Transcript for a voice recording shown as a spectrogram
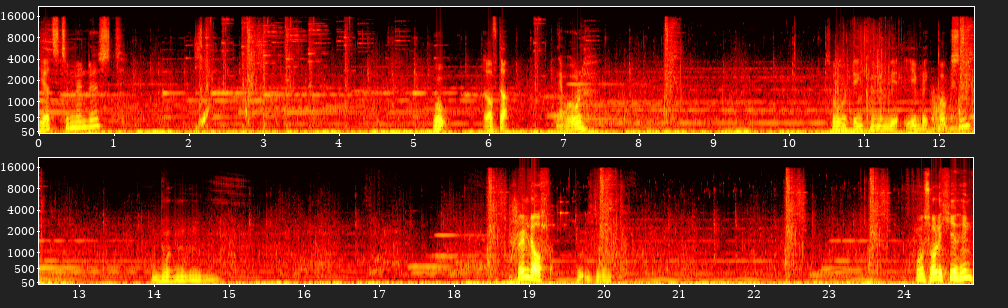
Herz zumindest. Wow, Drauf da. Jawohl. So, den können wir eh wegboxen. Schwimm doch! Du Idiot. Wo soll ich hier hin?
